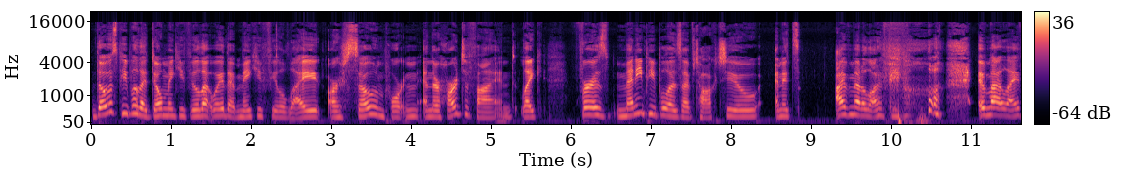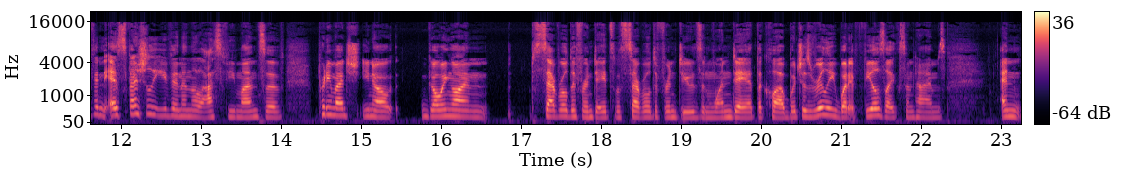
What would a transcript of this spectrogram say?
those people that don't make you feel that way, that make you feel light, are so important and they're hard to find. Like, for as many people as I've talked to, and it's, I've met a lot of people in my life, and especially even in the last few months of pretty much, you know, going on several different dates with several different dudes in one day at the club, which is really what it feels like sometimes. And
